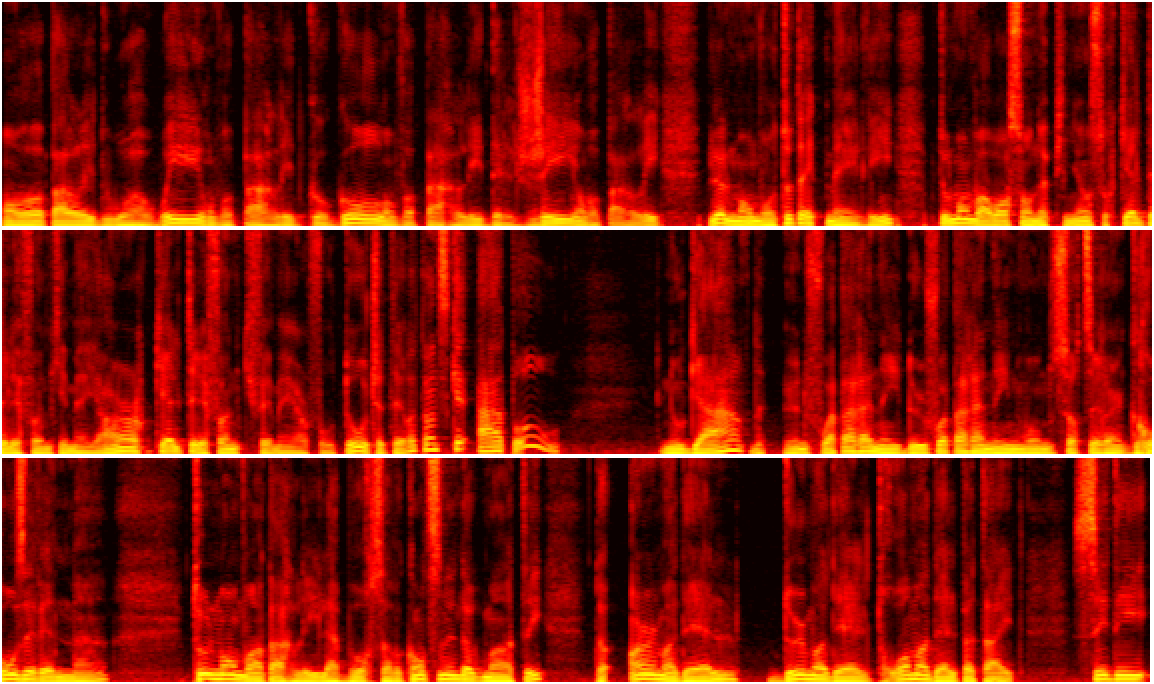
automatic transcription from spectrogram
on va parler de Huawei, on va parler de Google, on va parler d'LG, on va parler. Puis là, le monde va tout être mêlé. Tout le monde va avoir son opinion sur quel téléphone qui est meilleur, quel téléphone qui fait meilleure photo, etc. Tandis que Apple nous garde une fois par année, deux fois par année, nous vont nous sortir un gros événement. Tout le monde va en parler, la bourse, va continuer d'augmenter. Tu as un modèle, deux modèles, trois modèles peut-être. C'est des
